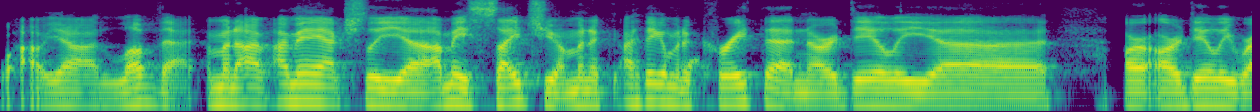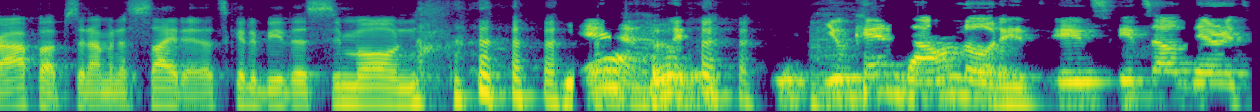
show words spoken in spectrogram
Wow, yeah, I love that. I mean, I, I may actually, uh, I may cite you. I'm gonna, I think I'm gonna create that in our daily, uh, our, our daily wrap ups, and I'm gonna cite it. That's gonna be the Simone. yeah. You can download it. It's it's out there. It's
